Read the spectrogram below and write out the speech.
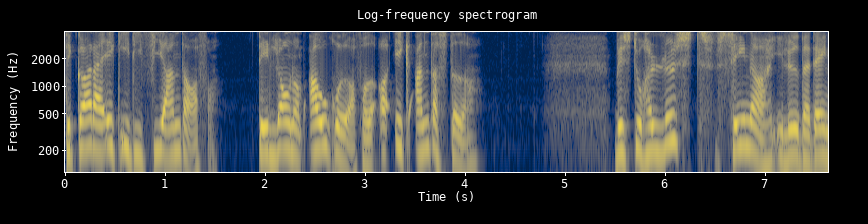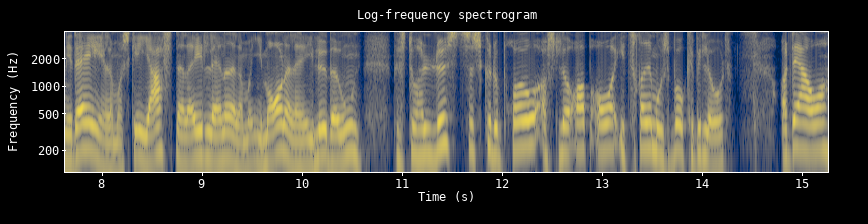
Det gør der ikke i de fire andre offer. Det er loven om afgrødeofferet, og ikke andre steder. Hvis du har lyst senere i løbet af dagen i dag, eller måske i aften, eller et eller andet, eller i morgen, eller i løbet af ugen, hvis du har lyst, så skal du prøve at slå op over i 3. Mosebog kapitel 8. Og derover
